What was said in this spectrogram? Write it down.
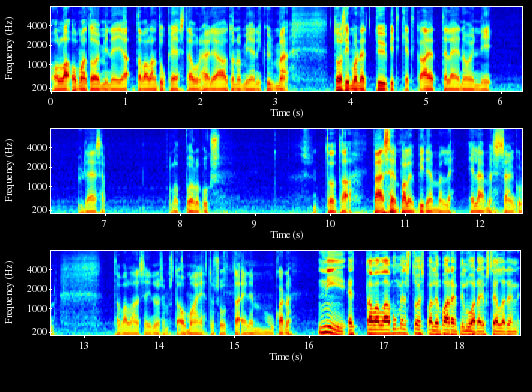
olla omatoiminen ja tavallaan tukea sitä urheilijan autonomiaa, niin kyllä mä tosi monet tyypit, ketkä ajattelee noin, niin yleensä loppujen lopuksi tota, pääsee paljon pidemmälle elämässään, kun tavallaan siinä on semmoista omaehtoisuutta enemmän mukana. Niin, että tavallaan mun mielestä olisi paljon parempi luoda just sellainen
